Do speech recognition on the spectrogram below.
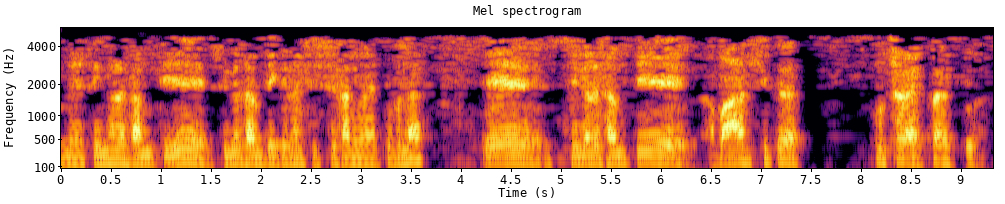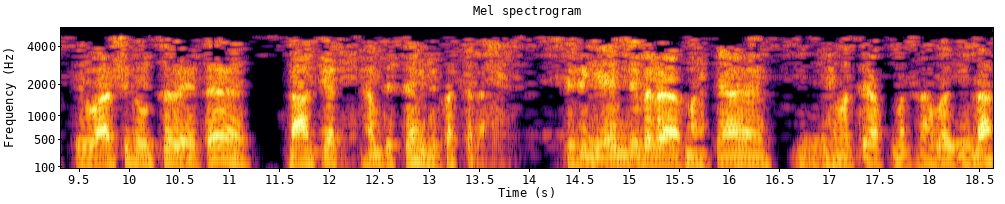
මේ සිංහල සමිතියේ සිංහල සමිතිය කියන ශිෂ්‍ය සංගමයක් තිබුණා. ඒ සිංහල සමිතියේ වාර්ෂික උත්සවයක් පැවැත්වුවා. ඒ වාර්ෂික උත්සවයට නාට්‍යයක් හැමතිස්සෙම ඉදිරිපත් කළා. ඉතින් ඒම්දී පෙර මහත්තයා එහෙමත් එකක් මට සහභාගී වුණා.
